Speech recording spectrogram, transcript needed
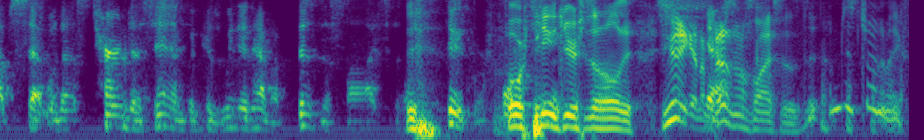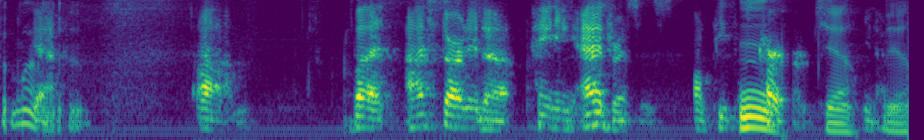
upset with us, turned us in because we didn't have a business license. Dude, we're 14. 14 years old. You ain't got a Yeah. business license. I'm just trying to make some money. Yeah. Um, but I started uh, painting addresses on people's Mm, curbs. Yeah, you know, yeah.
